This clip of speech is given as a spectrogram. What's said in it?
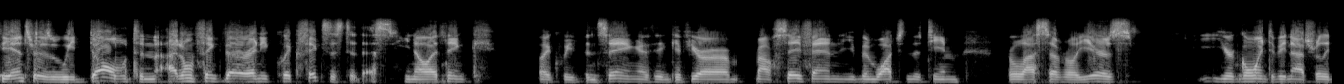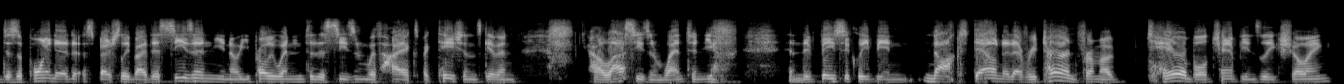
the answer is we don't, and I don't think there are any quick fixes to this. You know, I think, like we've been saying, I think if you're a Marseille fan, you've been watching the team for the last several years, you're going to be naturally disappointed, especially by this season. You know, you probably went into this season with high expectations given how last season went, and you and they've basically been knocked down at every turn from a terrible Champions League showing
